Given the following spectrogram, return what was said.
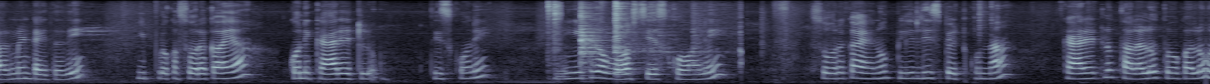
పర్మనెంట్ అవుతుంది. ఇప్పుడు ఒక సొరకాయ కొన్ని క్యారెట్లు తీసుకొని నీట్గా వాష్ చేసుకోవాలి. సొరకాయను పీల్ తీసి పెట్టుకున్న క్యారెట్లు తలలు తోకలు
